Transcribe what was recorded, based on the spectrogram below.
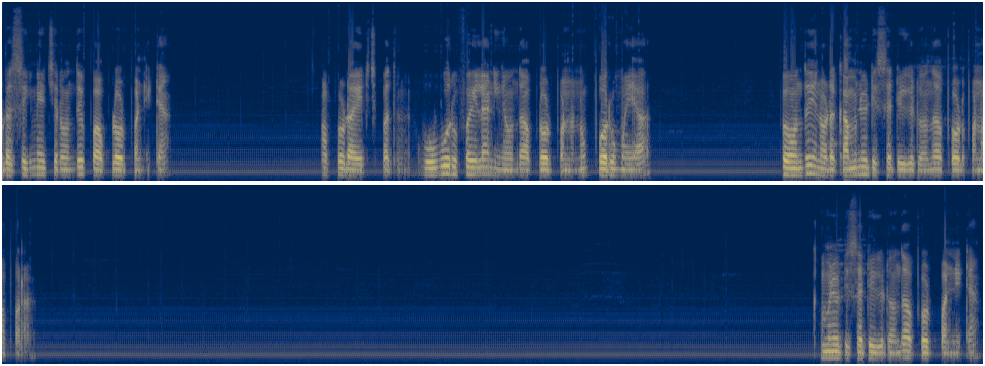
என்னோட சிக்னேச்சர் வந்து இப்போ அப்லோட் பண்ணிட்டேன். அப்லோட் ஆயிடுச்சு பார்த்துங்க ஒவ்வொரு ஃபைலாக நீங்கள் வந்து அப்லோட் பண்ணணும் பொறுமையாக இப்போ வந்து என்னோட கம்யூனிட்டி சர்டிஃபிகேட் வந்து அப்லோட் பண்ண போகிறேன் கம்யூனிட்டி சர்டிஃபிகேட் வந்து அப்லோட் பண்ணிட்டேன்.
